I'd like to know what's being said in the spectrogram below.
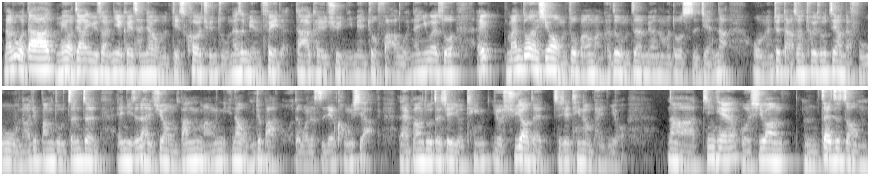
那如果大家没有这样预算，你也可以参加我们 Discord 群组，那是免费的，大家可以去里面做发问。那因为说诶蛮多人希望我们做帮忙，可是我们真的没有那么多时间。那我们就打算推出这样的服务，然后去帮助真正，诶，你真的很希望我们帮忙你，那我们就把我的我的时间空下来，来帮助这些有听有需要的这些听众朋友。那今天我希望，嗯，在这种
